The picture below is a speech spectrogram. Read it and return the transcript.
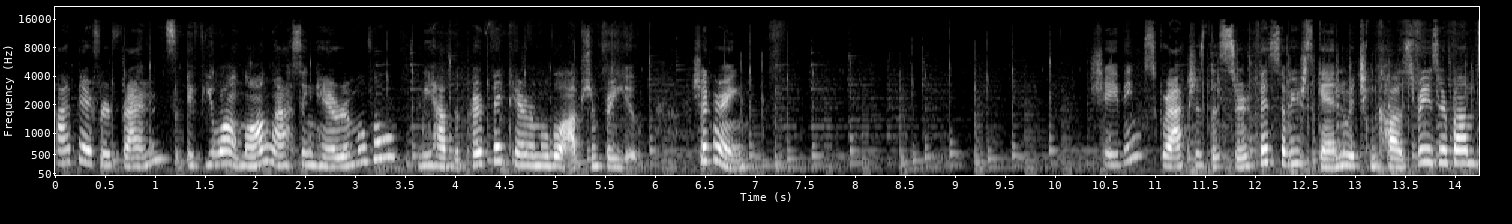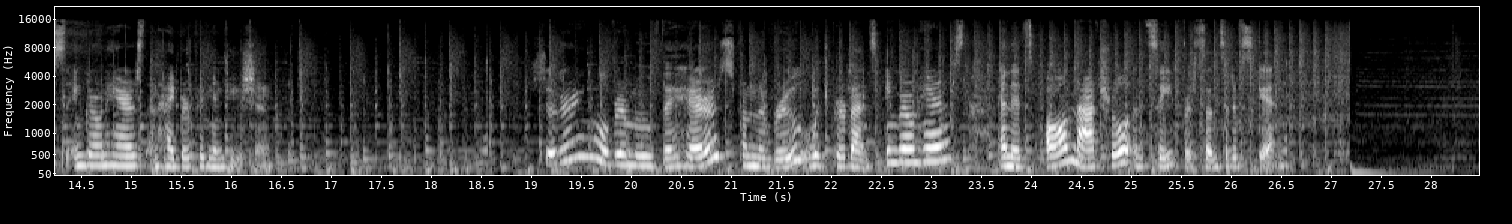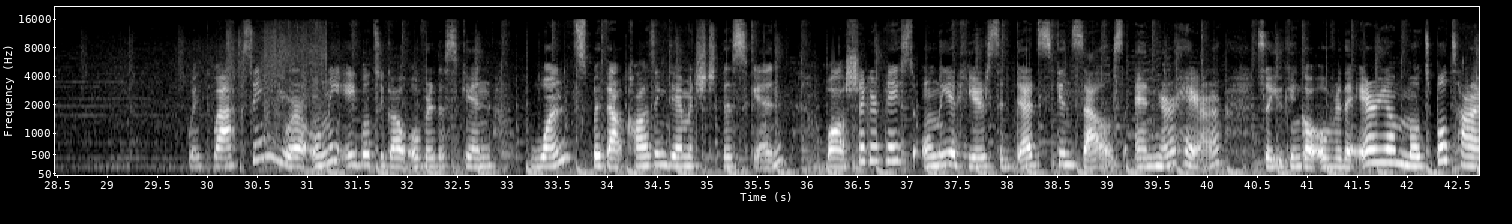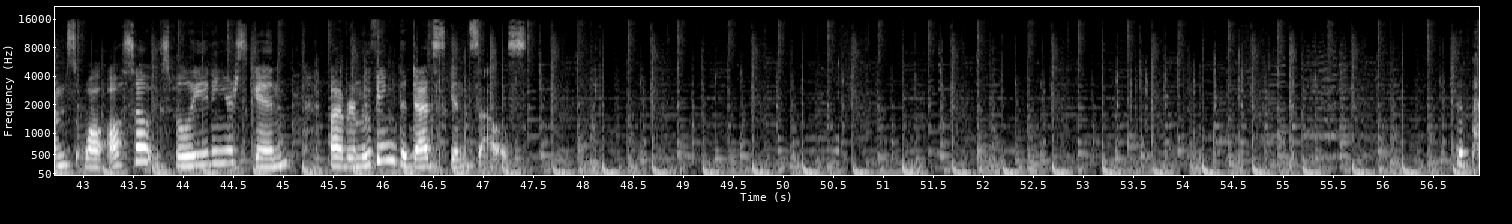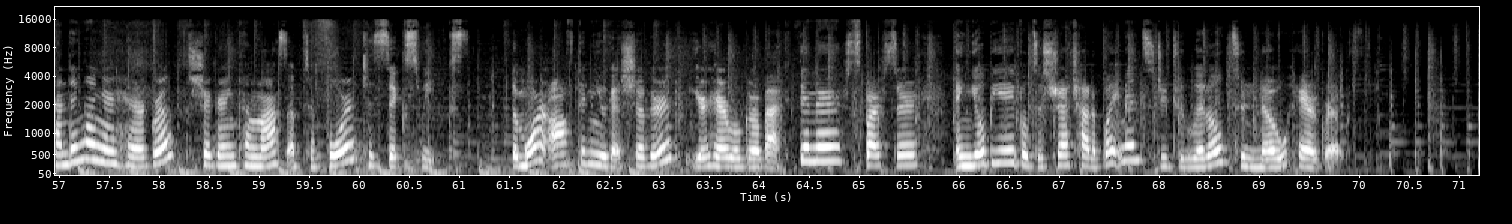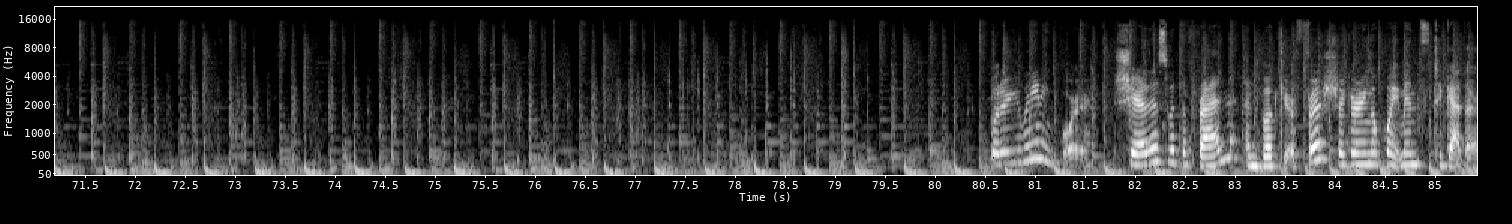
Hi for friends, if you want long lasting hair removal, we have the perfect hair removal option for you, sugaring. Shaving scratches the surface of your skin which can cause razor bumps, ingrown hairs, and hyperpigmentation. Sugaring will remove the hairs from the root which prevents ingrown hairs and it's all natural and safe for sensitive skin. With waxing, you are only able to go over the skin once without causing damage to the skin, while sugar paste only adheres to dead skin cells and your hair, so you can go over the area multiple times while also exfoliating your skin by removing the dead skin cells. Depending on your hair growth, sugaring can last up to 4 to 6 weeks. The more often you get sugared, your hair will grow back thinner, sparser, and you'll be able to stretch out appointments due to little to no hair growth. What are you waiting for? Share this with a friend and book your first sugaring appointments together.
